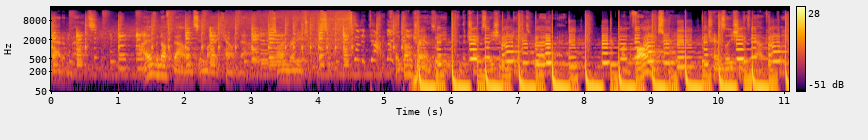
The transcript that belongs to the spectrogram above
add amounts. I have enough balance in my account now, so I'm ready to proceed. I click on Translate and the translation begins right away. On the following screen, the translation is now complete,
